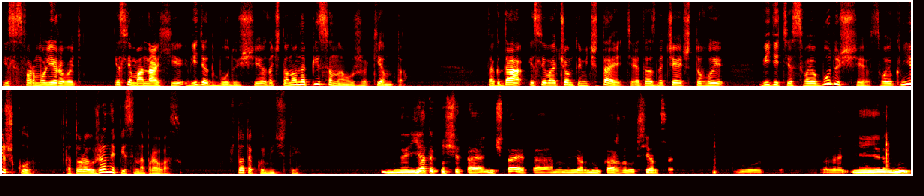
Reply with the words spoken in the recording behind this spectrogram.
если сформулировать, если монахи видят будущее, значит оно написано уже кем-то. Тогда, если вы о чем-то мечтаете, это означает, что вы видите свое будущее, свою книжку, которая уже написана про вас. Что такое мечты? Я так не считаю. Мечта это, ну, наверное, у каждого в сердце. Вот. Э, и ну,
